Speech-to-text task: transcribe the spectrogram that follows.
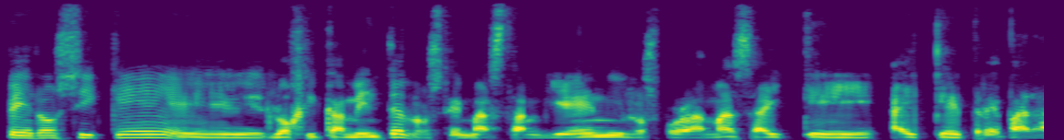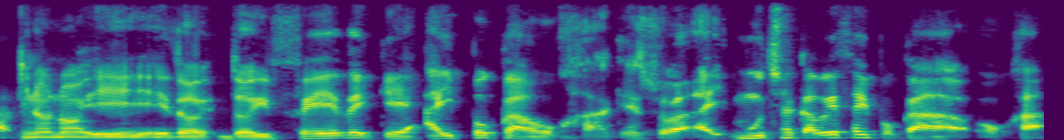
Pero sí que, eh, lógicamente, los temas también y los programas hay que, hay que preparar. No, no, y doy, fe de que hay poca hoja, que eso hay mucha cabeza y poca hoja.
